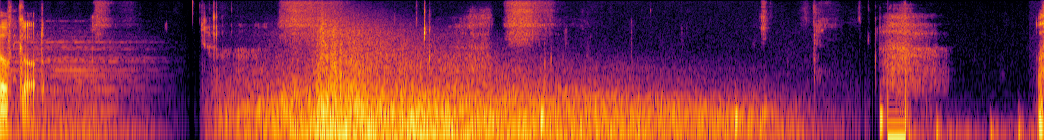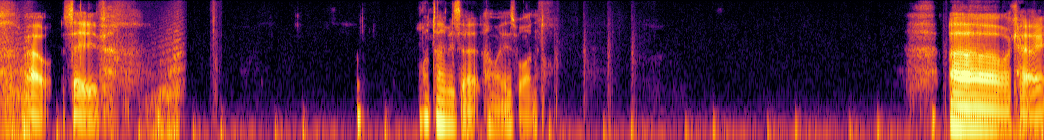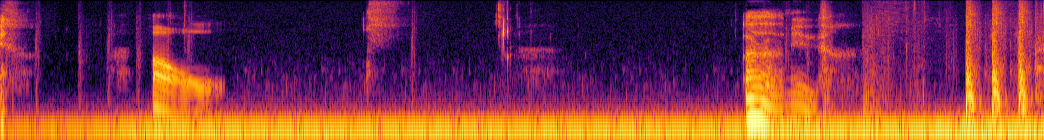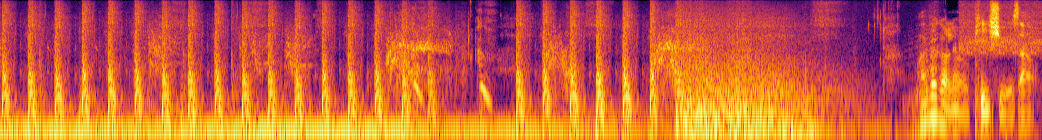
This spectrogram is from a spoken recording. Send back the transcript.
Oh god. Wow, save. What time is it? Oh, it is one. Oh, okay. Oh. Uh, move. Why have I got little pea shooters out?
